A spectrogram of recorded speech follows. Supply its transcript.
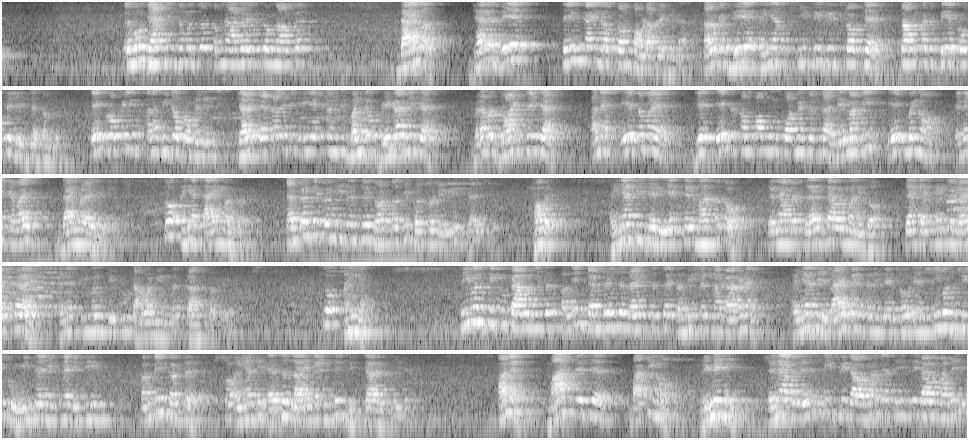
એટલે બહુ ધ્યાનથી સમજજો તમને આગળ ઉપયોગમાં આવશે ડાયમર જ્યારે બે સેમ કાઇન્ડ ઓફ કમ્પાઉન્ડ આપણે કીધા ધારો કે બે અહીંયા C3 ફીડ સ્ટોક છે, તો આપણી પાસે બે પ્રોપેલિન છે સમજો. એક પ્રોપેલિન અને બીજો પ્રોપેલિન જ્યારે કેટાલિટિક રિએક્શનથી બંને ભેગા થઈ જાય, બરાબર જોઈન્ટ થઈ જાય, અને એ સમયે જે એક કમ્પાઉન્ડનું ફોર્મેશન થાય, બેમાંથી એક બન્યો, એને કહેવાય ડાયમરાઇઝેશન સો અહીંયા ડાયમર બને ટેમ્પરેચર કન્ડિશન છે 150 થી 200 ડિગ્રી સેલ્સિયસ. હવે અહીંયાથી જે રિએક્ટેડ માસ હતો, તેને આપણે ફ્લેશ ટાવરમાં લીધો. ત્યાં ટેમ્પરેચર રાઇઝ કરાવી અને C1 C2 ટાવરની અંદર ટ્રાન્સફર કર્યો. સો અહીંયા. C1 C2 ટાવરની અંદર અગેન ટેમ્પરેચર રાઇઝ થશે કન્ડિશનના કારણે અહીંયાથી લાઇટ એન્ડ તરીકે જો એ C1 C2 methane ethane ethyne contain કરશે, તો અહીંયાથી એઝ અ લાઇટ એન્ડ છે ડિસ્ચાર્જ થઈ છે. અને માસ જે છે બાકીનો રિમેનિંગ એને આપણે સી C3 ટાવરમાં, જે C3 ટાવરમાંથી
